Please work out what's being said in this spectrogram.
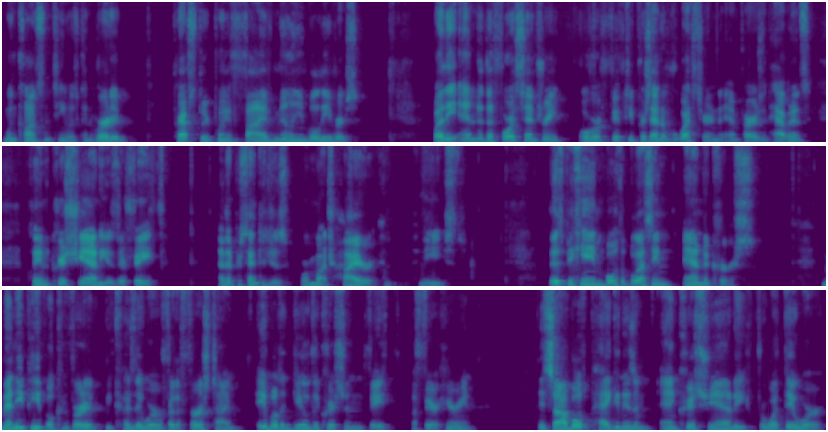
When Constantine was converted, perhaps 3.5 million believers. By the end of the 4th century, over 50% of Western Empire's inhabitants claimed Christianity as their faith, and the percentages were much higher in the East. This became both a blessing and a curse. Many people converted because they were, for the first time, able to give the Christian faith a fair hearing. They saw both paganism and Christianity for what they were,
